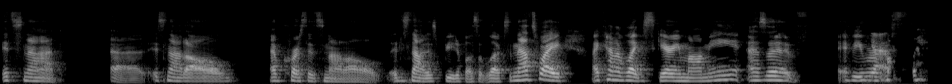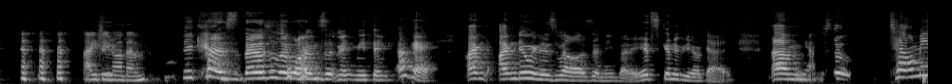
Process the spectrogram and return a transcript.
it's not uh, it's not all of course it's not all it's not as beautiful as it looks. And that's why i kind of like scary mommy as a if you ever yes. i do know them. Because those are the ones that make me think okay i'm i'm doing as well as anybody. It's going to be okay. Um yeah. so tell me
